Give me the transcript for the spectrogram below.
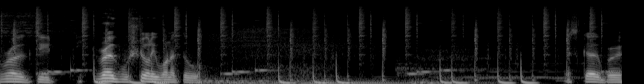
rogue, dude. Rogue will surely want a duel. Let's go, bro.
